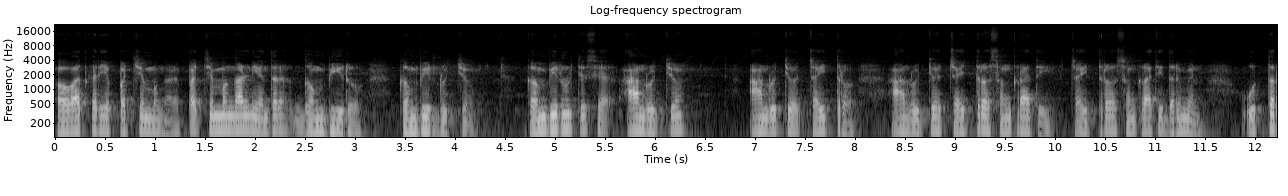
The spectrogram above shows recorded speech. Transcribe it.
હવે વાત કરીએ પશ્ચિમ બંગાળ. પશ્ચિમ બંગાળની અંદર ગંભીર ગંભીર નૃત્ય. ગંભીર નૃત્ય છે આ નૃત્ય આ નૃત્ય ચૈત્ર, આ નૃત્ય ચૈત્ર સંક્રાંતિ ચૈત્ર સંક્રાંતિ દરમિયાન ઉત્તર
